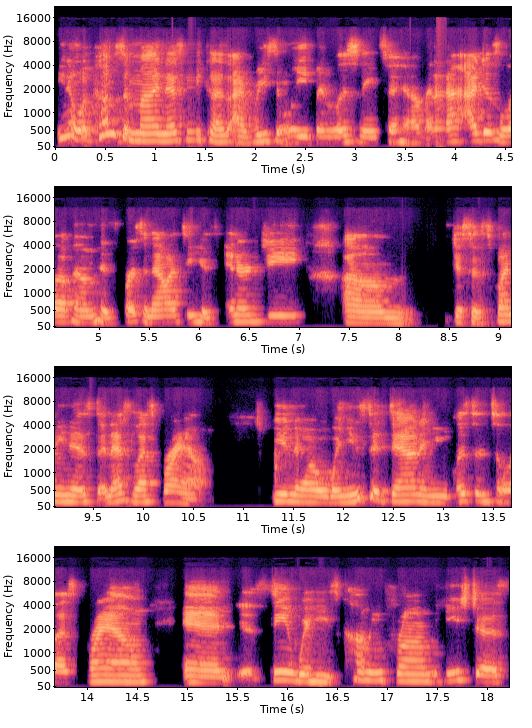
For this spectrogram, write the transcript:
You know what comes to mind? That's because I've recently been listening to him, and I, I just love him. His personality, his energy, um, just his funniness, and that's Les Brown. You know, when you sit down and you listen to Les Brown and seeing where he's coming from, he's just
